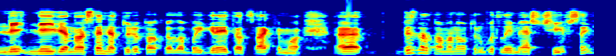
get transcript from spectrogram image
Nei, nei vienose neturiu tokio labai greito atsakymo. E, vis dėlto, manau, turbūt laimės Chiefsai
